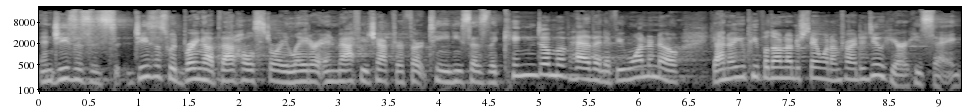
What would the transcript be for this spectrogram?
And Jesus, is, Jesus would bring up that whole story later in Matthew chapter 13. He says, The kingdom of heaven, if you want to know, I know you people don't understand what I'm trying to do here, he's saying.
